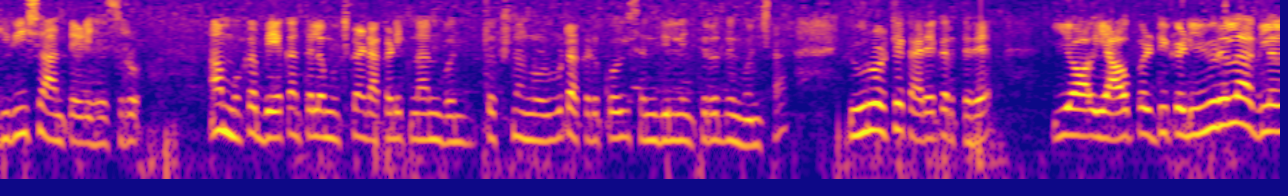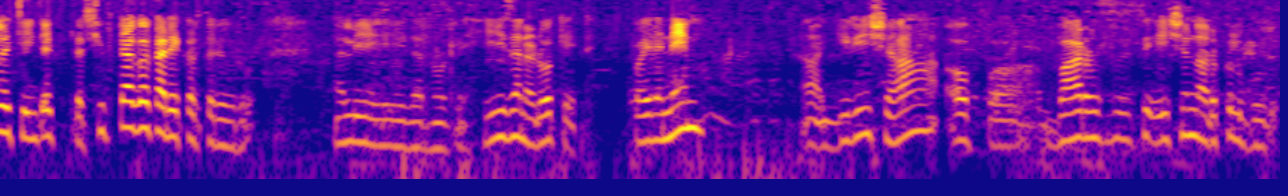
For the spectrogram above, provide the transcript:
ಗಿರೀಶ ಅಂತೇಳಿ ಹೆಸರು. ಆ ಮುಖ ಬೇಕಂತೆಲ್ಲ ಮುಚ್ಕೊಂಡು ಆ ಕಡೆಗೆ ನಾನು ಬಂದಿದ ತಕ್ಷಣ ನೋಡ್ಬಿಟ್ಟು ಆ ಕಡೆಗೆ ಹೋಗಿ ಸಂದಿಲ್ ನಿಂತಿರೋದು ಮನುಷ್ಯ. ಇವರು ಅಷ್ಟೇ ಕಾರ್ಯಕರ್ತರೆ. ಯಾವ ಯಾವ ಪಾರ್ಟಿ ಕಡೆ ಇವರೆಲ್ಲ ಅಗ್ಲೆಲ್ಲ ಚೇಂಜ್ ಆಗ್ತಿರ್ತಾರೆ ಶಿಫ್ಟ್ ಆಗೋ ಕಾರ್ಯಕರ್ತರು ಇವರು. ಅಲ್ಲಿ ಇದಾರೆ ನೋಡ್ರಿ. Is an advocate by the name Girisha of bar association Arakalagudu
